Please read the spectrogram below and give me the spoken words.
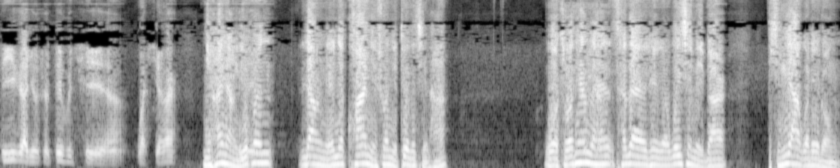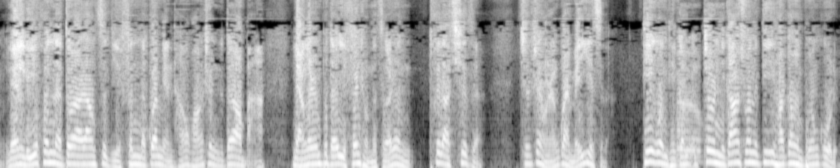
第一个就是对不起我媳妇儿。你还想离婚，让人家夸你说你对得起她？我昨天才才在这个微信里边儿评价过这种连离婚呢都要让自己分的冠冕堂皇，甚至都要把两个人不得已分手的责任推到妻子。其实这种人怪没意思的。第一个问题根本嗯就是你刚刚说的第一条根本不用顾虑，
